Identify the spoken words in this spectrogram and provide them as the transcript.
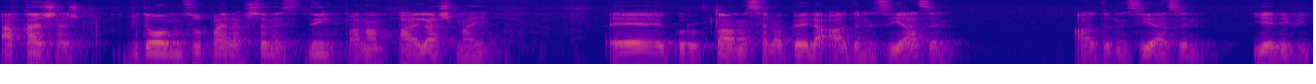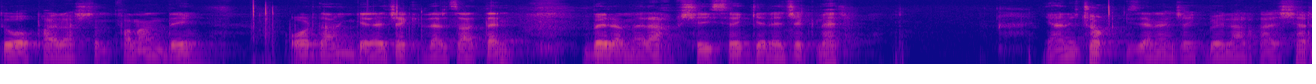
Arkadaşlar videomuzu paylaştınız. Link falan paylaşmayın. E, grupta mesela böyle adınızı yazın. Adınızı yazın. Yeni video paylaştım falan deyin. Oradan gelecekler zaten. Böyle merak bir şeyse gelecekler. Yani çok izlenecek böyle arkadaşlar.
